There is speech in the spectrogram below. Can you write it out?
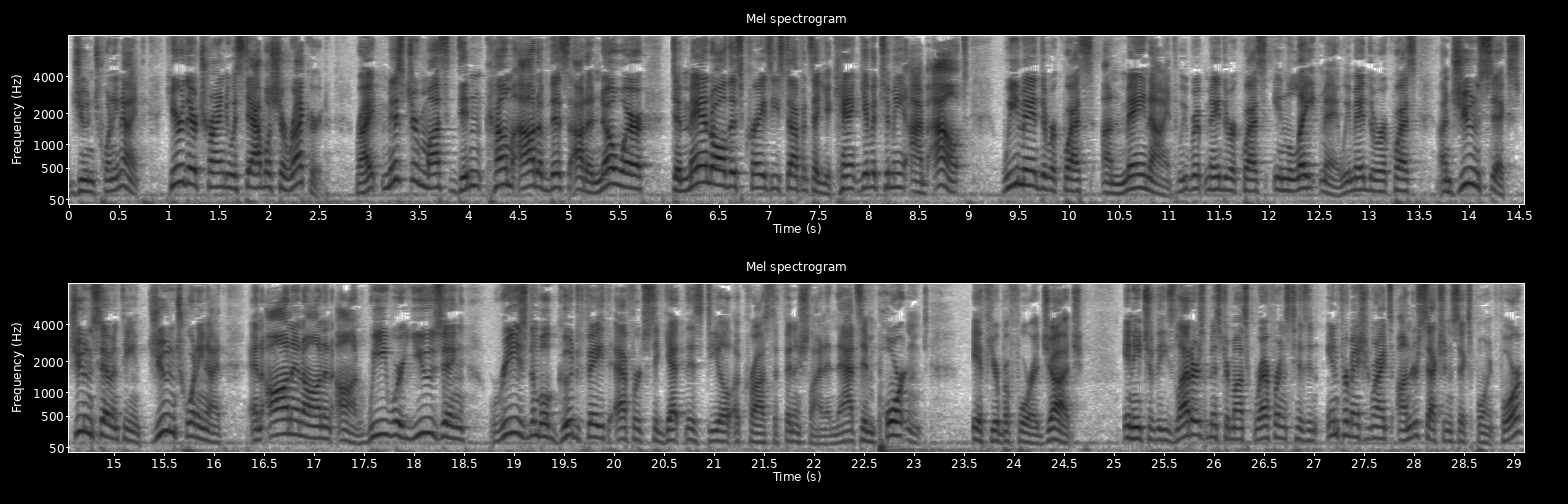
June 29th. Here they're trying to establish a record, right? Mr. Musk didn't come out of this out of nowhere, demand all this crazy stuff, and say, you can't give it to me, I'm out. We made the requests on May 9th. We made the requests in late May. We made the requests on June 6th, June 17th, June 29th, and on and on and on. We were using reasonable, good faith efforts to get this deal across the finish line, and that's important if you're before a judge. In each of these letters, Mr. Musk referenced his information rights under Section 6.4.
